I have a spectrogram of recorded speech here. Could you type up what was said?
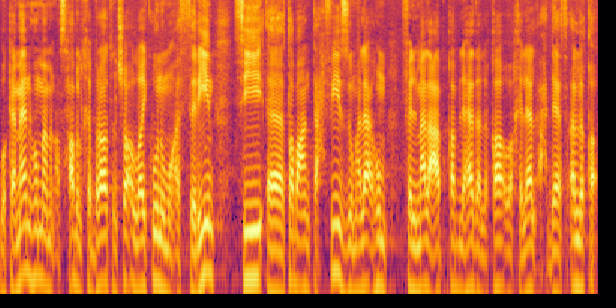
وكمان هم من أصحاب الخبرات إن شاء الله يكونوا مؤثرين في طبعا تحفيز زملائهم في الملعب قبل هذا اللقاء وخلال أحداث اللقاء.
